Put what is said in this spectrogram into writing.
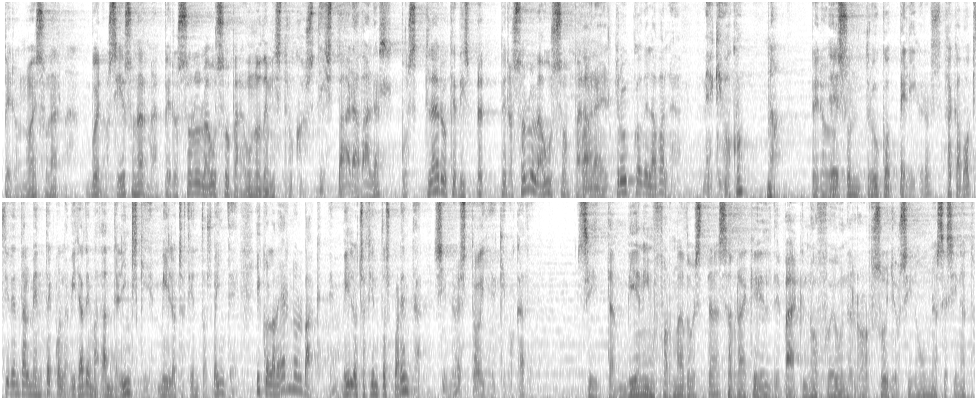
Pero no es un arma. Bueno, sí es un arma, pero solo la uso para uno de mis trucos. ¿Dispara balas? Pues claro que dispara, pero solo la uso para... Para el truco de la bala. ¿Me equivoco? No, pero... Es un truco peligroso. Acabó accidentalmente con la vida de Madame de Linsky en 1820 y con la de Arnold Bach en 1840, si no estoy equivocado. Si tan bien informado está, sabrá que el de Bach no fue un error suyo, sino un asesinato.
